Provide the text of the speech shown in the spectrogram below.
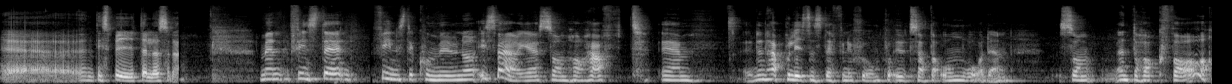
eh, dispyt eller sådär. Men finns det, finns det kommuner i Sverige som har haft eh, den här polisens definition på utsatta områden som inte har kvar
